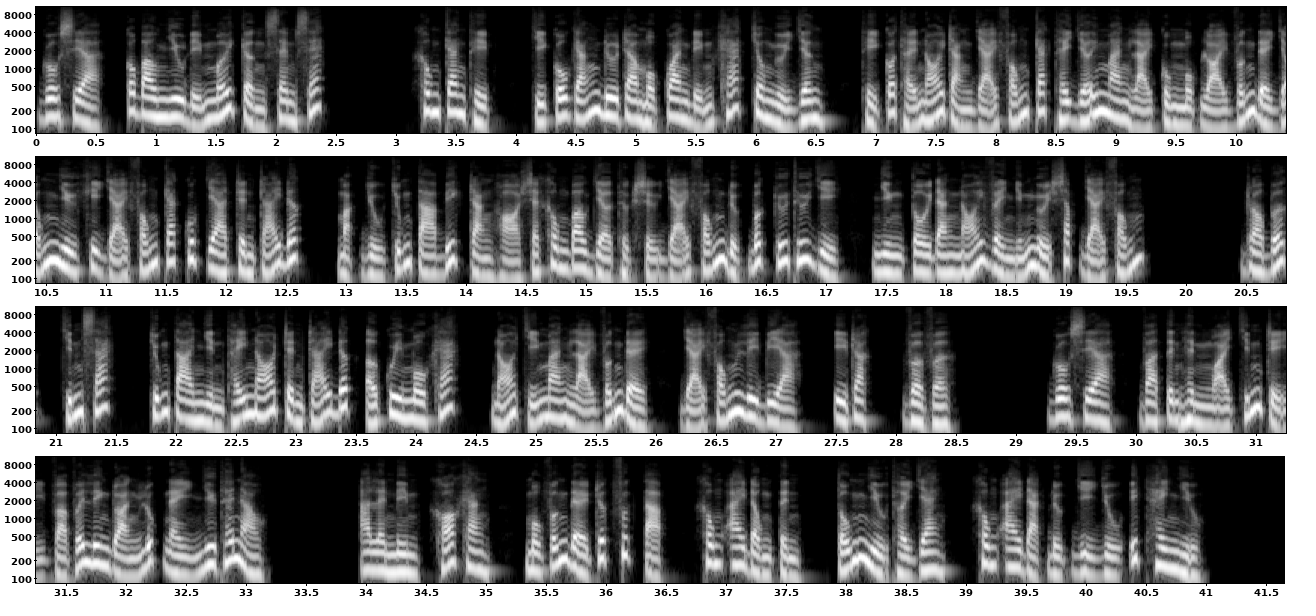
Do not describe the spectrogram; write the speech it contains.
Gosia, có bao nhiêu điểm mới cần xem xét? Không can thiệp, chỉ cố gắng đưa ra một quan điểm khác cho người dân, thì có thể nói rằng giải phóng các thế giới mang lại cùng một loại vấn đề giống như khi giải phóng các quốc gia trên trái đất, mặc dù chúng ta biết rằng họ sẽ không bao giờ thực sự giải phóng được bất cứ thứ gì, nhưng tôi đang nói về những người sắp giải phóng. Robert, chính xác, chúng ta nhìn thấy nó trên trái đất ở quy mô khác, nó chỉ mang lại vấn đề, giải phóng Libya, Iraq, v.v. Gosia, và tình hình ngoại chính trị và với liên đoàn lúc này như thế nào? Alenim, khó khăn, một vấn đề rất phức tạp, không ai đồng tình, tốn nhiều thời gian, không ai đạt được gì dù ít hay nhiều.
